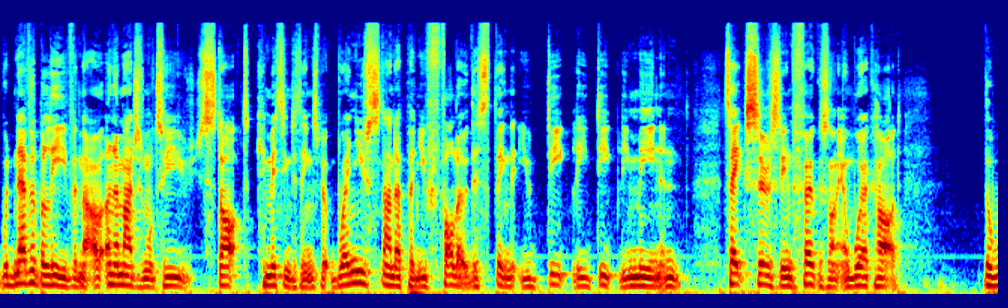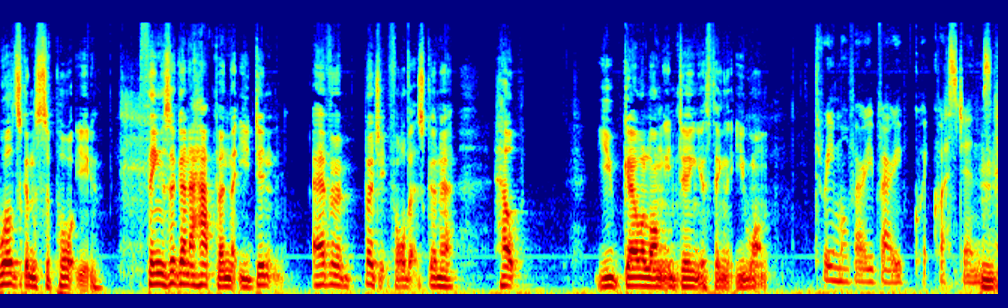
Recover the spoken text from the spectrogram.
would never believe and that are unimaginable until you start committing to things. But when you stand up and you follow this thing that you deeply, deeply mean and take seriously and focus on it and work hard, the world's going to support you. Things are going to happen that you didn't ever budget for that's going to help you go along in doing your thing that you want. Three more very, very quick questions. Mm.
